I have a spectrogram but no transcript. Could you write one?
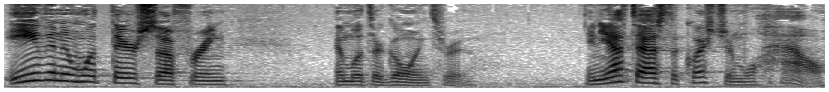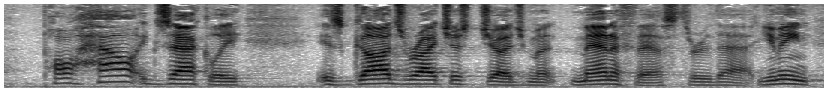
even in what they're suffering and what they're going through. And you have to ask the question well, how? Paul, how exactly is God's righteous judgment manifest through that? You mean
